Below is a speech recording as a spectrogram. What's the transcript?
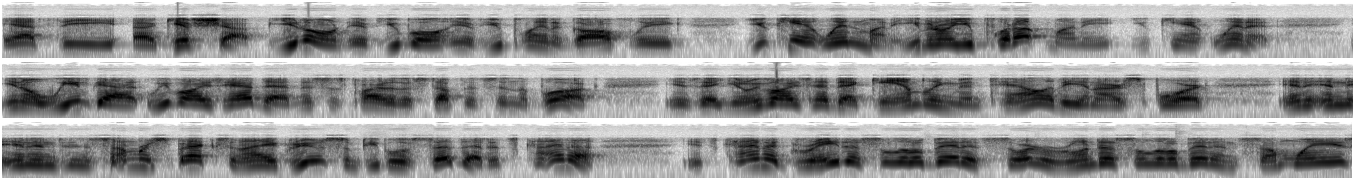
at the uh, gift shop. You don't if you bowl if you play in a golf league, you can't win money. Even though you put up money, you can't win it you know we've got we've always had that and this is part of the stuff that's in the book is that you know we've always had that gambling mentality in our sport. And and, and in, in some respects and I agree with some people who have said that it's kind of it's kind of grayed us a little bit. It's sort of ruined us a little bit in some ways.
